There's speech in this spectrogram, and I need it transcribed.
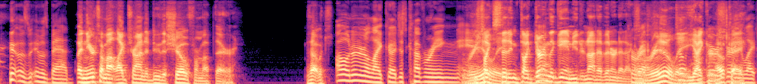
it was it was bad And you're talking about like trying to do the show from up there. Is that what? You, oh no no no like uh, just covering and Just like sitting like during Yeah. the game you did not have internet access. Correct. Really? Till- till Yikers. very, very Okay. late.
